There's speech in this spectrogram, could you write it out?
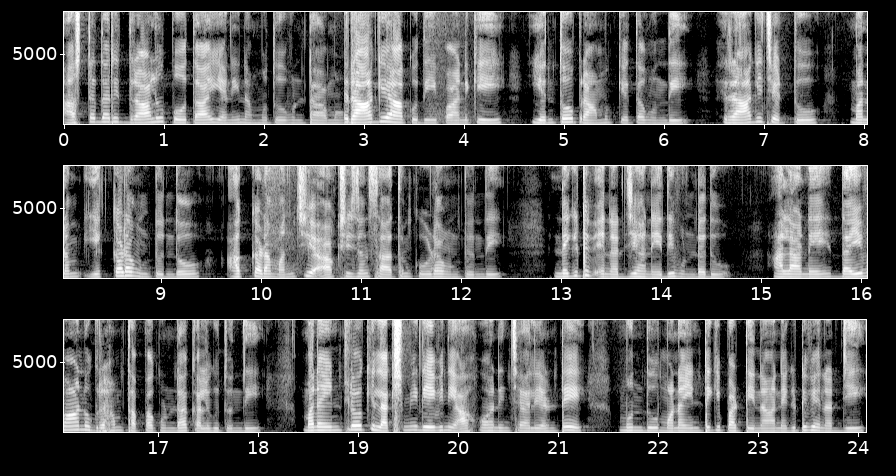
అష్టదరిద్రాలు పోతాయి అని నమ్ముతూ ఉంటాము. రాగి ఆకు దీపానికి ఎంతో ప్రాముఖ్యత ఉంది. రాగి చెట్టు మనం ఎక్కడ ఉంటుందో అక్కడ మంచి ఆక్సిజన్ శాతం కూడా ఉంటుంది. నెగిటివ్ ఎనర్జీ అనేది ఉండదు. అలానే దైవానుగ్రహం తప్పకుండా కలుగుతుంది. మన ఇంట్లోకి లక్ష్మీదేవిని ఆహ్వానించాలి అంటే ముందు మన ఇంటికి పట్టిన నెగిటివ్ ఎనర్జీ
